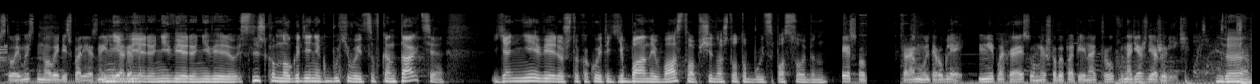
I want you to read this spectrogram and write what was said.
стоимость новой бесполезной Не верю, не верю, не верю. Слишком много денег бухивается ВКонтакте. Я не верю, что какой-то ебаный Васт вообще на что-то будет способен. Полтора мульта рублей. Неплохая сумма, чтобы попинать труп в надежде оживить. Да.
